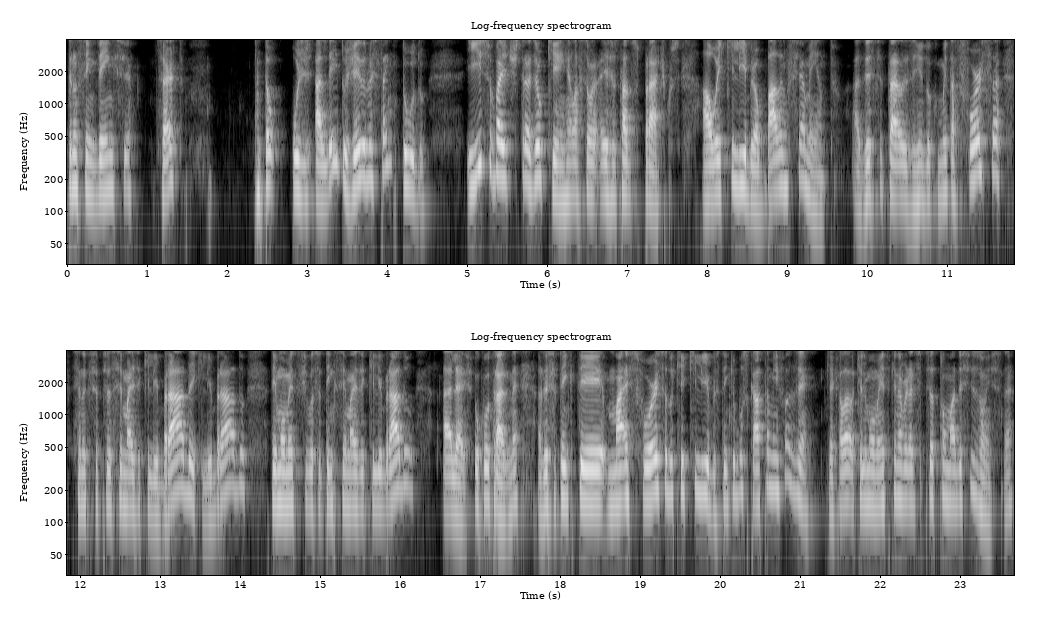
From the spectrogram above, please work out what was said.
transcendência, certo? Então a lei do gênero está em tudo. E isso vai te trazer o que em relação a resultados práticos? Ao equilíbrio, ao balanceamento. Às vezes você está exigindo com muita força, sendo que você precisa ser mais equilibrada, equilibrado. Tem momentos que você tem que ser mais equilibrado. Aliás, o contrário, né? Às vezes você tem que ter mais força do que equilíbrio. Você tem que buscar também fazer. Que é aquela, aquele momento que, na verdade, você precisa tomar decisões, né?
